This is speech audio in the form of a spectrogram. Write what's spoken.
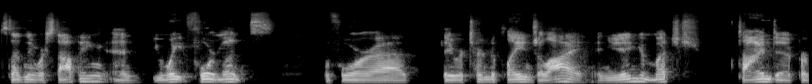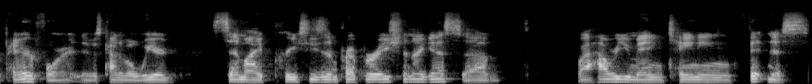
suddenly we're stopping, and you wait four months before uh, they return to play in July, and you didn't get much time to prepare for it. It was kind of a weird semi preseason preparation, I guess. Um, how are you maintaining fitness?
